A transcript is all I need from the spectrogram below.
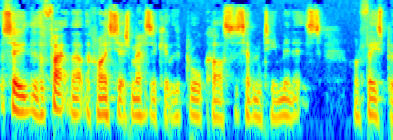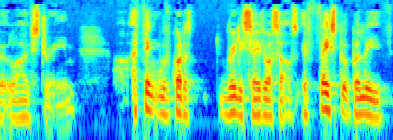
So the fact that the Christchurch massacre was broadcast for 17 minutes on Facebook live stream, I think we've got to really say to ourselves, if Facebook believe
